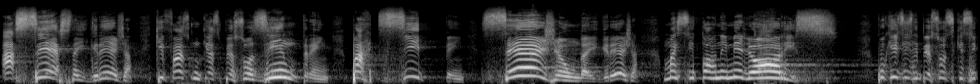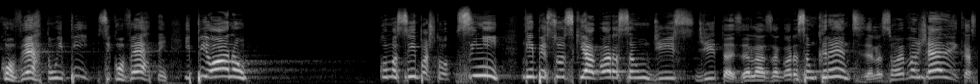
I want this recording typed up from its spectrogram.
a ser esta igreja que faz com que as pessoas entrem, participem, sejam da igreja, mas se tornem melhores. Porque existem pessoas que se convertem e se convertem e pioram. Como assim, pastor? Sim, tem pessoas que agora são ditas, elas agora são crentes, elas são evangélicas,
